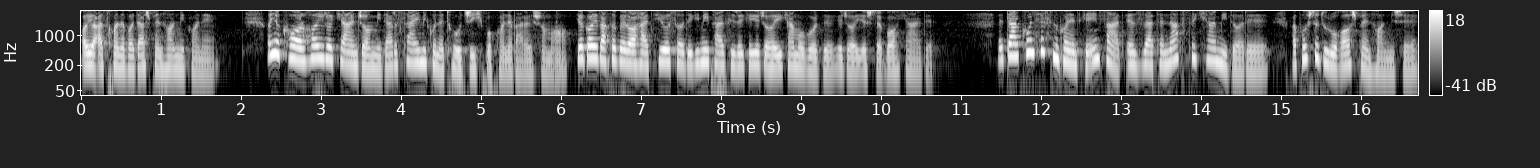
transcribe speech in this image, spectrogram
آیا از خانوادهش پنهان می‌کنه؟ آیا کارهایی رو که انجام میده رو سعی می‌کنه توجیه بکنه برای شما؟ یا گاهی وقتا به راحتی و سادگی میپذیره که یه جاهایی کم آورده یه جایی اشتباه کرده؟ در کل حس می‌کنید که این فرد عزت نفس کمی داره و پشت دروغاش پنهان میشه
